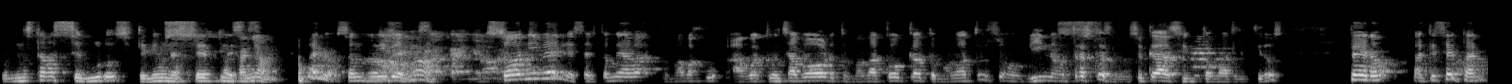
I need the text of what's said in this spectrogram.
No estaba seguro si tenía una sed cañón. Bueno, son No, niveles. no. Son niveles. Él tomaba, tomaba agua con sabor, tomaba coca, tomaba otros, o vino, otras cosas. No se queda sin tomar líquidos. Pero, para que sepan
